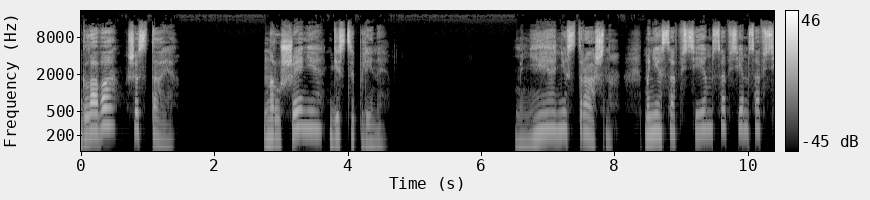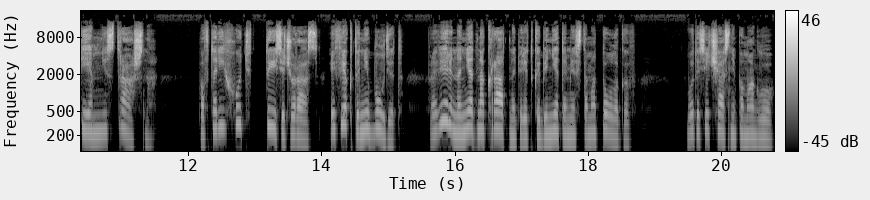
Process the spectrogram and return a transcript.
Глава шестая. Нарушение дисциплины. Мне не страшно. Мне совсем-совсем-совсем не страшно. Повтори хоть тысячу раз, эффекта не будет. Проверено неоднократно перед кабинетами стоматологов. Вот и сейчас не помогло.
